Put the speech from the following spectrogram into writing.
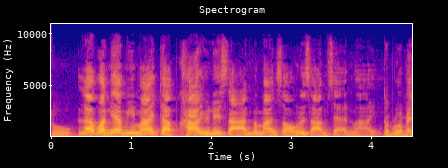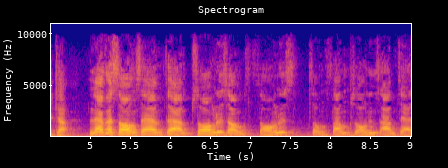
ถูกแล้ววันเนี้ยมีหมายจับค้างอยู่ในศาลประมาณ 2 หรือ 3 แสนหมาย ตำรวจไม่จับ แล้วก็สองแสนสามสองหรือสองสองหรือสองสามสองถึงสามแสน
